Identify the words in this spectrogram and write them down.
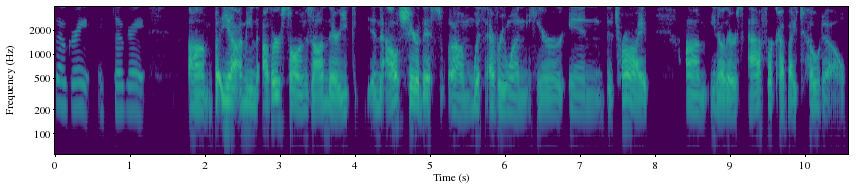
So great. It's so great. Um, but yeah, I mean, other songs on there, you could, and I'll share this um, with everyone here in the tribe. Um, you know, there's Africa by Toto,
